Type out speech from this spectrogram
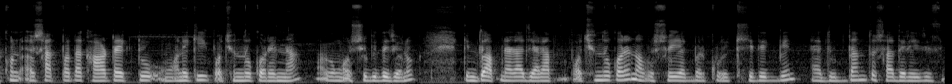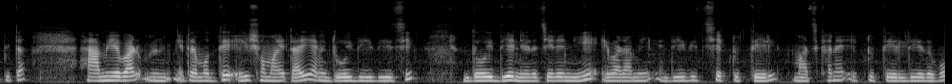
এখন শাক পাতা খাওয়াটা একটু অনেকেই পছন্দ করেন না এবং অসুবিধাজনক। কিন্তু আপনারা যারা পছন্দ করেন, অবশ্যই একবার করে খেয়ে দেখবেন দুর্দান্ত স্বাদের এই রেসিপিটা হ্যাঁ আমি এবার এটার মধ্যে এই সময়টাই আমি দই দিয়ে দিয়েছি। দই দিয়ে নেড়ে চেড়ে নিয়ে এবার আমি দিয়ে দিচ্ছি একটু তেল, মাঝখানে একটু তেল দিয়ে দেবো।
